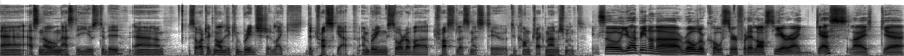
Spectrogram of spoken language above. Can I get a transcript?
uh, as known as they used to be. Um, so our technology can bridge like the trust gap and bring sort of a trustlessness to to contract management. So you have been on a roller coaster for the last year, I guess, like uh,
